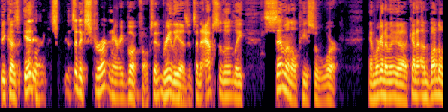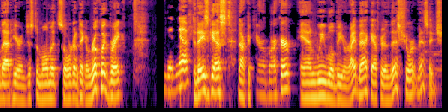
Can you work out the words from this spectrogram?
because it is it's an extraordinary book, folks. It really is. It's an absolutely seminal piece of work. And we're going to uh, kind of unbundle that here in just a moment. So we're going to take a real quick break. Good enough. Today's guest, Dr. Cara Barker, and we will be right back after this short message.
